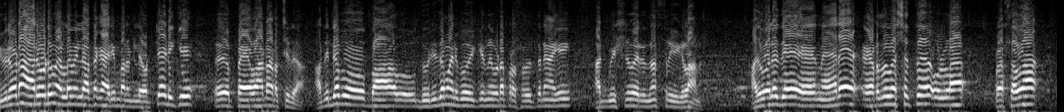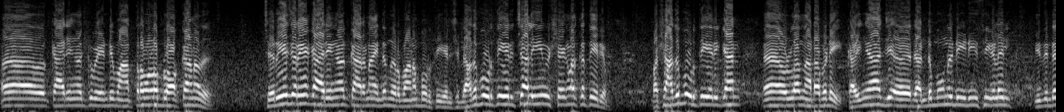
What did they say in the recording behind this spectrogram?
ഇവരോട് ആരോടും വെള്ളമില്ലാത്ത കാര്യം പറഞ്ഞിട്ടില്ല. ഒറ്റയടിക്ക് പേവാട് അടച്ചിടുക. അതിന്റെ ദുരിതം അനുഭവിക്കുന്ന ഇവിടെ പ്രസവത്തിനായി അഡ്മിഷൻ വരുന്ന സ്ത്രീകളാണ്. അതുപോലെ നേരെ ഇടതുവശത്ത് ഉള്ള പ്രസവ കാര്യങ്ങൾക്ക് വേണ്ടി മാത്രമുള്ള ബ്ലോക്കാണത്. ചെറിയ ചെറിയ കാര്യങ്ങൾ കാരണം അതിന്റെ നിർമ്മാണം പൂർത്തീകരിച്ചില്ല. അത് പൂർത്തീകരിച്ചാൽ ഈ വിഷയങ്ങളൊക്കെ തീരും. പക്ഷെ അത് പൂർത്തീകരിക്കാൻ ഉള്ള നടപടി കഴിഞ്ഞ രണ്ട് മൂന്ന് ഡി ഡി സികളിൽ ഇതിന്റെ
